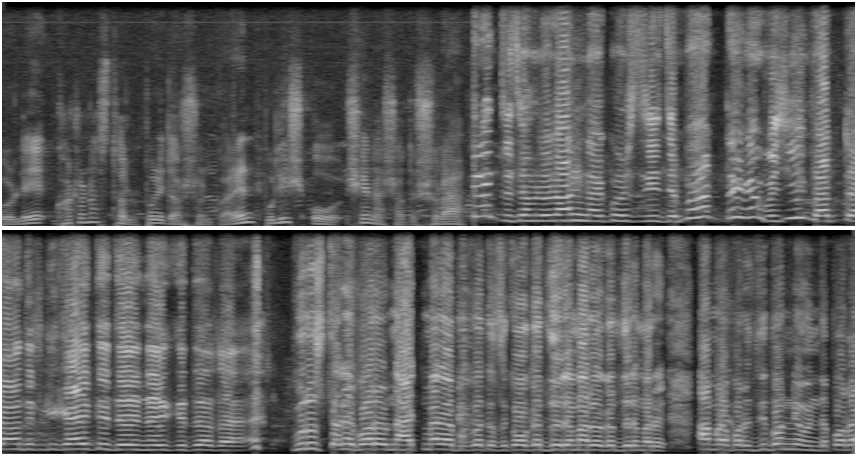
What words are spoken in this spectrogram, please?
করলে ঘটনাস্থল পরিদর্শন করেন পুলিশ ও সেনা সদস্যরা। রান্না করছি, যে ভাতটা খাব সেই ভাতটা আমাদেরকে খাইতে দেয় নাই গুরুস্থানে পরে নাইট মারা করতেছে ককে ধরে মারো ওকে ধরে মারো। আমরা পরে জীবন নিয়ে হইতে পরে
